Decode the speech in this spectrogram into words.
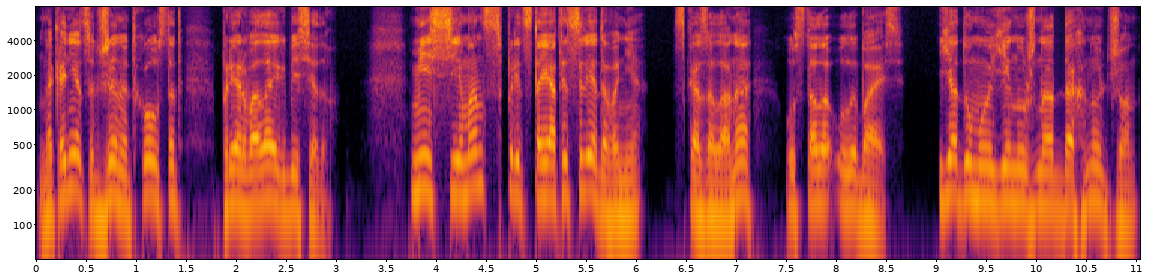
Наконец Дженнет Холстед прервала их беседу. «Мисс Симмонс, предстоят исследования», — сказала она, устало улыбаясь. «Я думаю, ей нужно отдохнуть, Джон.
